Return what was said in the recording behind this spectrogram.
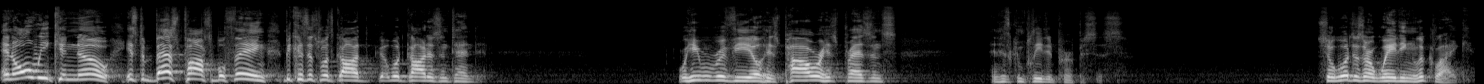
And all we can know is the best possible thing because it's what God, what God has intended. Where he will reveal his power, his presence, and his completed purposes. So, what does our waiting look like?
